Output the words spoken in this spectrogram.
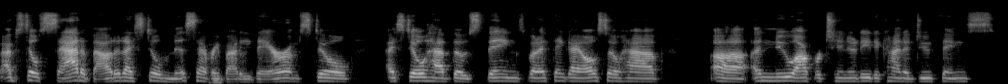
I'm still sad about it. I still miss everybody there. I'm still, I still have those things, but I think I also have uh, a new opportunity to kind of do things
